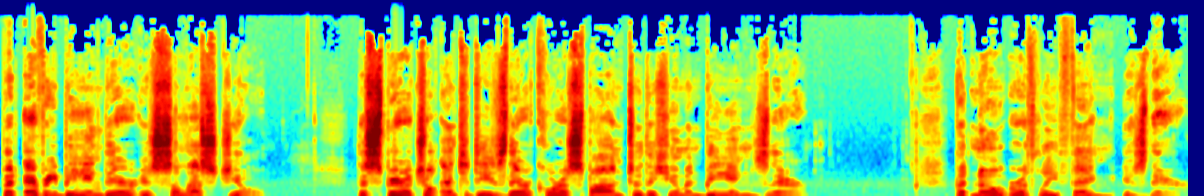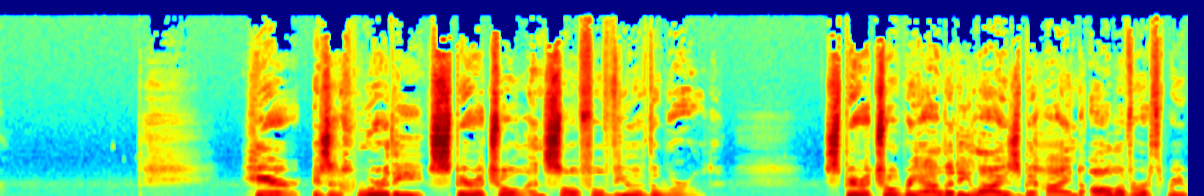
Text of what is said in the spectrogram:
but every being there is celestial. The spiritual entities there correspond to the human beings there, but no earthly thing is there. Here is a worthy spiritual and soulful view of the world. Spiritual reality lies behind all of earth re-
